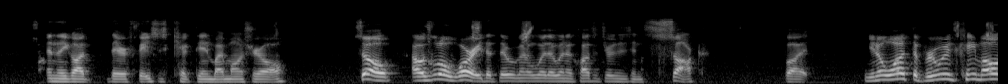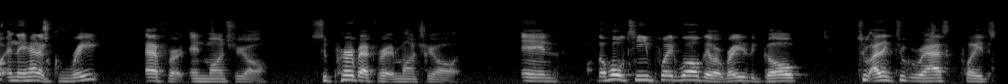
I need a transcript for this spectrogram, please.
and they got their faces kicked in by Montreal. So I was a little worried that they were going to wear the Winter Classic jerseys and suck. But you know what? The Bruins came out and they had a great effort in Montreal, superb effort in Montreal, and the whole team played well. They were ready to go. I think Tuukka Rask played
